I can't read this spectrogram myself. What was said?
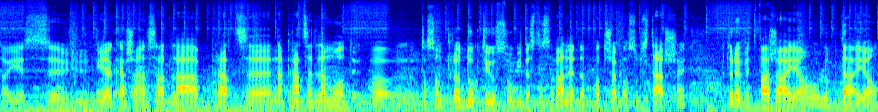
To jest y, wielka szansa dla pracy, na pracę dla młodych, bo to są produkty i usługi dostosowane do potrzeb osób starszych, które wytwarzają lub dają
